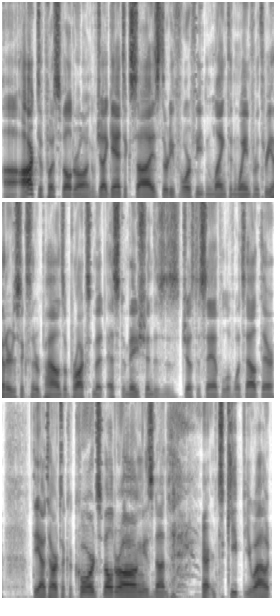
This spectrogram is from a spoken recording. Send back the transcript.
Uh, octopus spelled wrong, of gigantic size, 34 feet in length and weighing from 300 to 600 pounds, approximate estimation. This is just a sample of what's out there. The Antarctic Accord spelled wrong is not there to keep you out.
